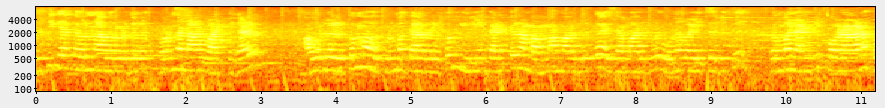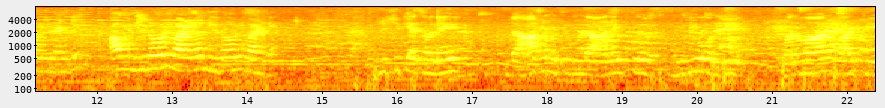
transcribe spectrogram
ரிஷிகேசவன் அவர்களது பிறந்த நாள் வாழ்த்துகள். அவர்களுக்கும் அவர் குடும்பத்தார்களுக்கும் இனிய தனத்தில் நம்ம அம்மாமார்களுக்கு ஐயாமார்களுக்கு உணவளித்ததுக்கு ரொம்ப நன்றி. கோடான கோடி நன்றி. அவங்க நீடோடி வாழ்க நீடோடி வாழ்க. ரிஷிகேசவனை இந்த ஆசிரமத்தில் உள்ள அனைத்து முதியோரையும் மனமாற வாழ்த்தி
